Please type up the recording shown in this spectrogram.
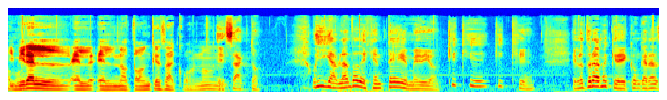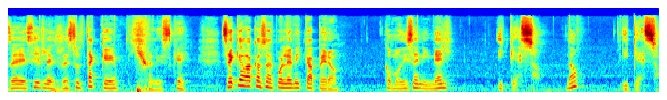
Y mira el, el, el notón que sacó, ¿no? Exacto. Oye, y hablando de gente medio, ¿qué, qué, qué, qué? El otro día me quedé con ganas de decirles, resulta que, híjoles, que sé que va a causar polémica, pero como dice Ninel, y queso, ¿no? Y queso.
